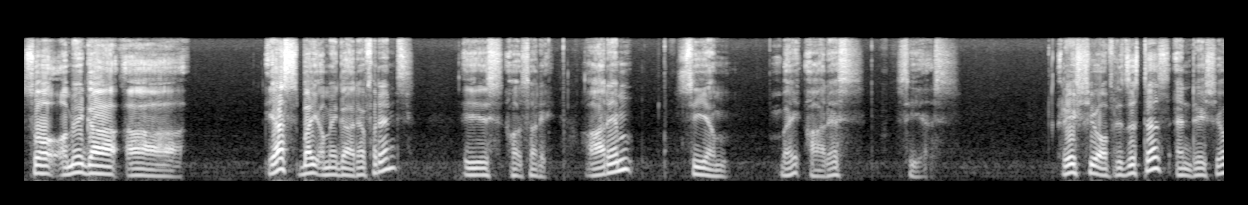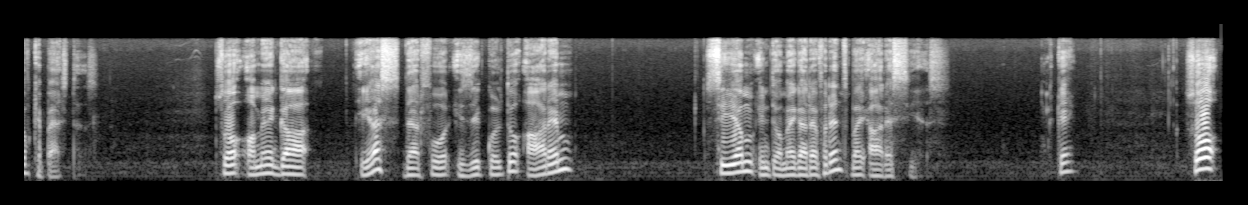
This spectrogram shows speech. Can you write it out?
So, omega uh, s by omega reference is oh sorry R m C m by R s C s ratio of resistors and ratio of capacitors. So, omega s therefore, is equal to R m C m into omega reference by R s C s. Okay. So,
